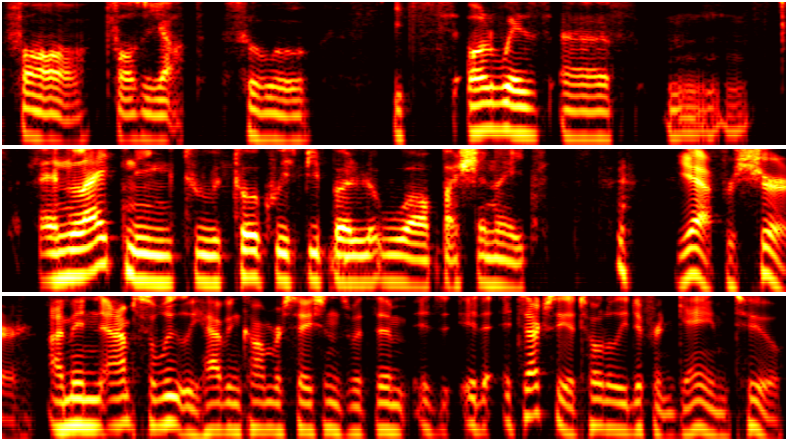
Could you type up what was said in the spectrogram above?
for for the art. So it's always mm, enlightening to talk with people who are passionate. yeah, for sure. I mean, absolutely. Having conversations with them is it, it's actually a totally different game too.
